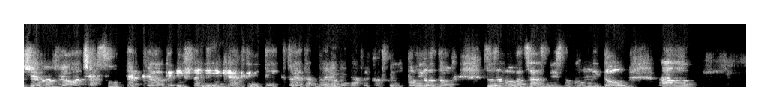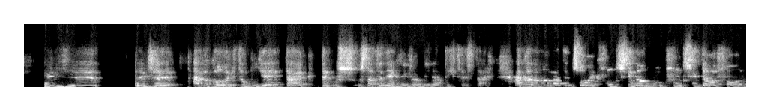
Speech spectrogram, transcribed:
že má veľa času, tak, tak nech ide nejaké aktivity, ktoré tam bude robiť, napríklad chodiť po výletoch, zoznamovať sa s miestnou komunitou. A, takže Takže akokoľvek to bude, tak, tak už, už sa to nejak vyvrobí na tých cestách. Ako nám má ten človek funkčný notebook, funkčný telefón,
